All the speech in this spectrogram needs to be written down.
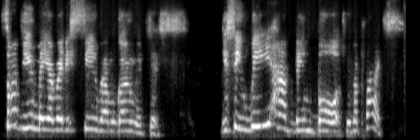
Some of you may already see where I'm going with this. You see, we have been bought with a price,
